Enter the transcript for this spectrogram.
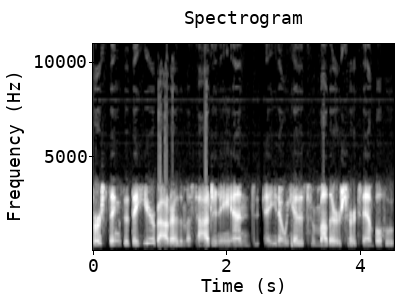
first things that they hear about are the misogyny. And you know, we hear this from mothers, for example, who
